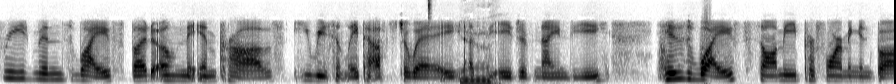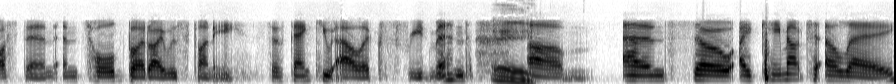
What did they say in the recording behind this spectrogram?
Friedman's wife, Budd owned the improv. He recently passed away Yeah. at the age of 90. His wife saw me performing in Boston and told Budd I was funny. So, thank you, Alix Friedman. Hey, Um, and so I came out to LA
